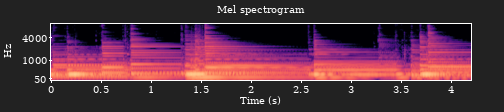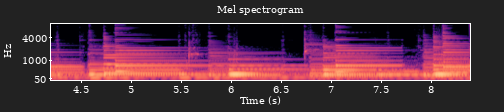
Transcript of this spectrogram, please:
thank you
